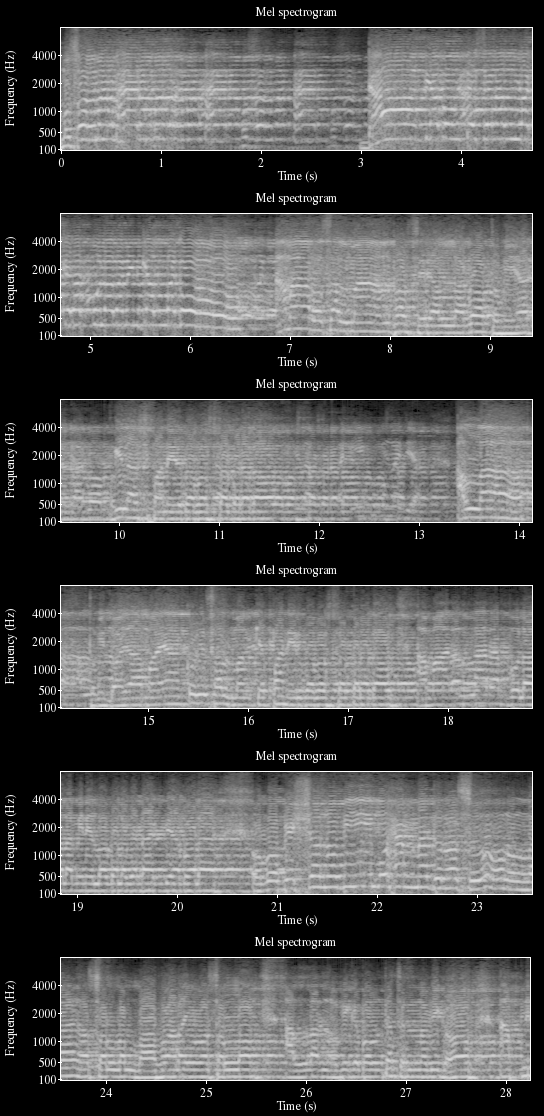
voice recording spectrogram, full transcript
মুসলমান ভাইয়ের সালমান ফার্সির আল্লাহ গো, তুমি গিলাস পানির ব্যবস্থা করে দাও। আল্লাহ, তুমি দয়া, মায়া করে সালমানকে পানির ব্যবস্থা করে দাও। আমার আল্লাহ রাব্বুল আলামিন লগে লগে ডাক দিয়া বলে, ওগো বিশ্ব নবী মুহাম্মদুর রাসূলুল্লাহ সাল্লাল্লাহু আলাইহি ওয়াসাল্লাম, আল্লাহর নবীকে বলতেছেন, নবী গো, আপনি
